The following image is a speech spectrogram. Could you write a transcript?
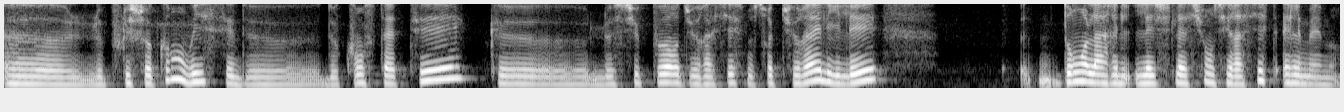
Euh, le plus choquant, oui, c'est de, constater que le support du racisme structurel, il est dans la législation antiraciste elle-même.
